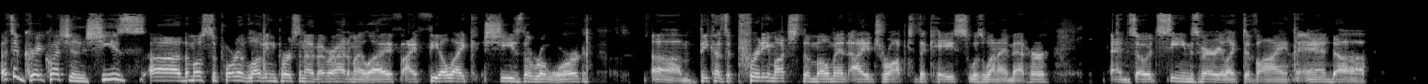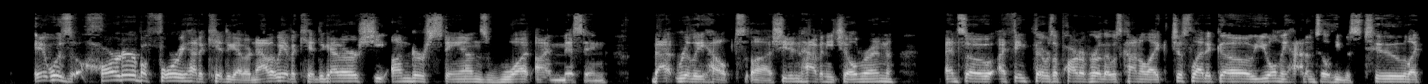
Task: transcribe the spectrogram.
That's a great question. She's uh, the most supportive, loving person I've ever had in my life. I feel like she's the reward um, because it pretty much the moment I dropped the case was when I met her, and so it seems very like divine. And uh, it was harder before we had a kid together. Now that we have a kid together, she understands what I'm missing. That really helped. Uh, she didn't have any children, And so I think there was a part of her that was kind of like, just let it go. You only had him till he was two. Like,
